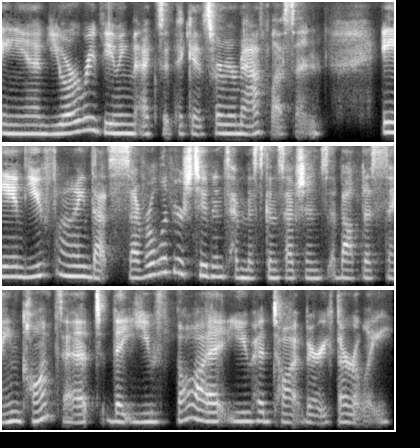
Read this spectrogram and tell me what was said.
and you're reviewing the exit tickets from your math lesson. And you find that several of your students have misconceptions about the same concept that you thought you had taught very thoroughly.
